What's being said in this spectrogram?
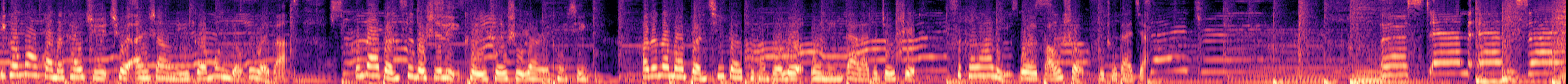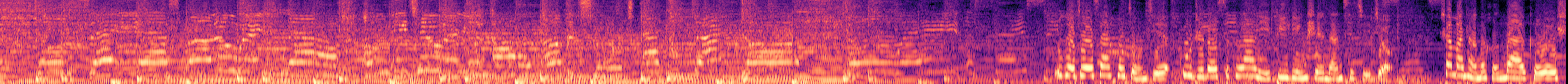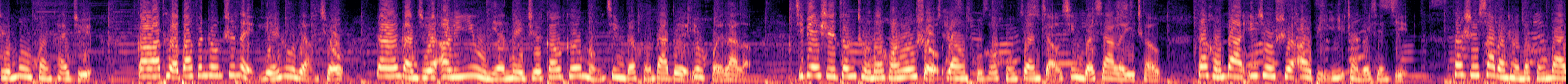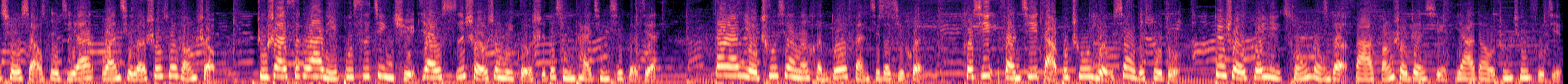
一个梦幻的开局，却安上了一个梦游的尾巴。恒大本次的失利可以说是让人痛心。好的，那么本期的体坛博论为您带来的就是斯科拉里为保守付出代价。如果做赛后总结，固执的斯科拉里必定是难辞其咎。上半场的恒大可谓是梦幻开局，高拉特八分钟之内连入两球，让人感觉2015年那支高歌猛进的恒大队又回来了。即便是增城的黄油手让浦和红钻侥幸的下了一城，但恒大依旧是二比一占得先机。但是下半场的恒大却小富即安，玩起了收缩防守，主帅斯科拉里不思进取，要死守胜利果实的心态清晰可见。当然也出现了很多反击的机会。可惜反击打不出有效的速度，对手可以从容的把防守阵型压到中圈附近。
